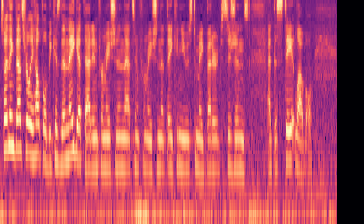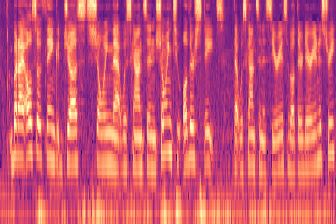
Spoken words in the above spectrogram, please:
So I think that's really helpful because then they get that information and that's information that they can use to make better decisions at the state level. But I also think just showing that Wisconsin, showing to other states that Wisconsin is serious about their dairy industry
